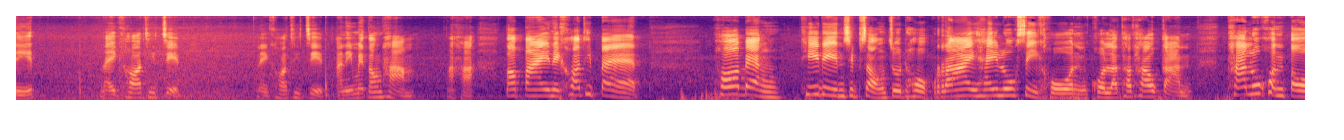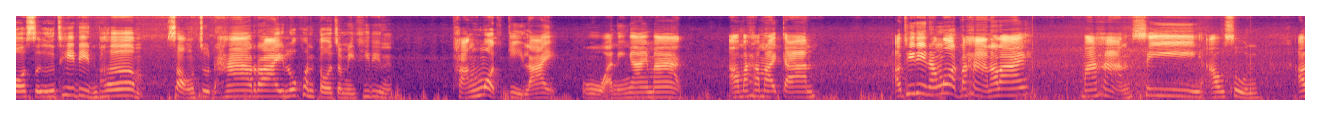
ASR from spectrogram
ลิตร ในข้อที่เจ็ดในข้อที่เจ็ดอันนี้ไม่ต้องทำนะคะ ต่อไปในข้อที่แปดพ่อแบ่งที่ดิน 12.6 ไร่ให้ลูก 4 คน คนละเท่า ๆกัน ถ้าลูกคนโตซื้อที่ดินเพิ่ม 2.5 ไร่ ลูกคนโตจะมีที่ดินทั้งหมดกี่ไร่ โอ้ อันนี้ง่ายมาก เอามาทำรายการ เอาที่ดินทั้งหมดมาหารอะไร มาหาร 4 เอาศูนย์เอา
